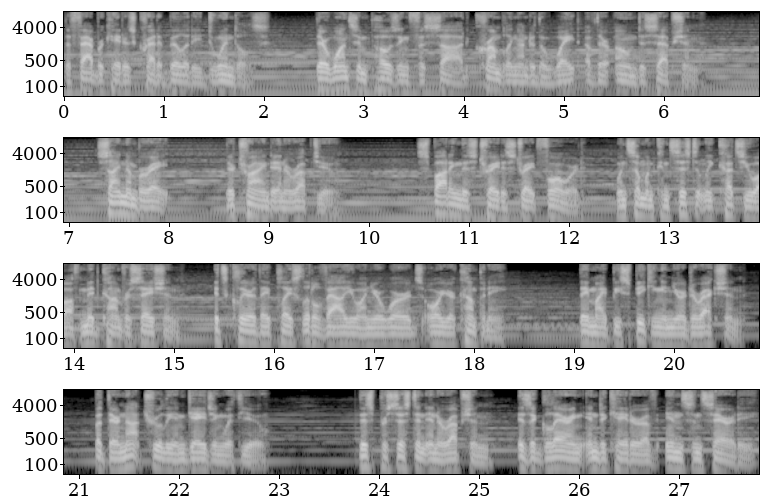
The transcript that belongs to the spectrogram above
the fabricator's credibility dwindles, their once imposing facade crumbling under the weight of their own deception. Sign number eight, they're trying to interrupt you. Spotting this trait is straightforward. When someone consistently cuts you off mid-conversation, it's clear they place little value on your words or your company, they might be speaking in your direction, but they're not truly engaging with you. This persistent interruption is a glaring indicator of insincerity,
